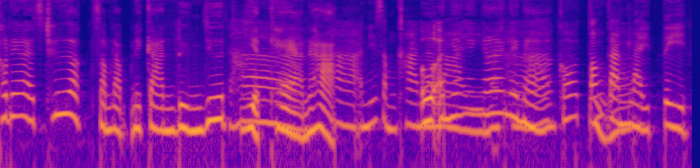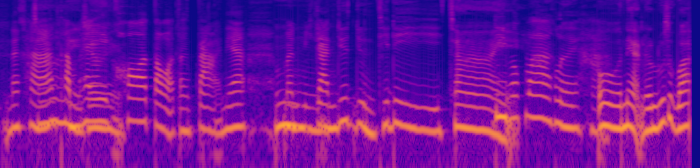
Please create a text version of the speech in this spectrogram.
เขาเรียกอะไรเชือกสำหรับในการดึงยืดเหยียดแขนนะคะค่ะอันนี้สำคัญเอออันเนี้ยไหง่าย ๆ เลยนะ ก็ถือว่าป้องกันไหลติดนะคะใช่ทำให้ใช่ข้อต่อต่างๆ เนี่ยอืมมันมีการยืดหยุ่นที่ดีใช่ดีมากๆเลยค่ะเออเนี่ยเรารู้สึกว่า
